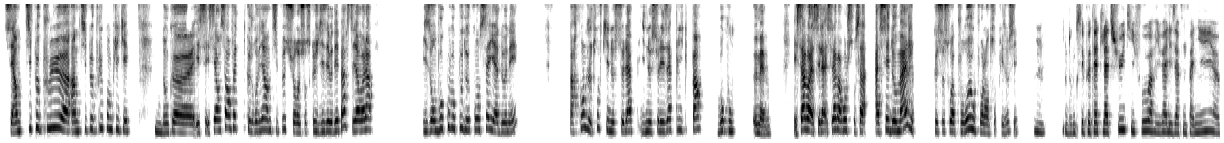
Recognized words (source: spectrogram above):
c'est un petit peu plus, euh, un petit peu plus compliqué. Mmh. Donc, et c'est en ça, en fait, que je reviens un petit peu sur, sur ce que je disais au départ. C'est-à-dire, voilà, ils ont beaucoup, beaucoup de conseils à donner. Par contre, je trouve qu'ils ne, se ne se les appliquent pas beaucoup eux-mêmes. Et ça, voilà, c'est là, là, par contre, je trouve ça assez dommage, que ce soit pour eux ou pour l'entreprise aussi. Mmh. Donc, c'est peut-être là-dessus qu'il faut arriver à les accompagner euh,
